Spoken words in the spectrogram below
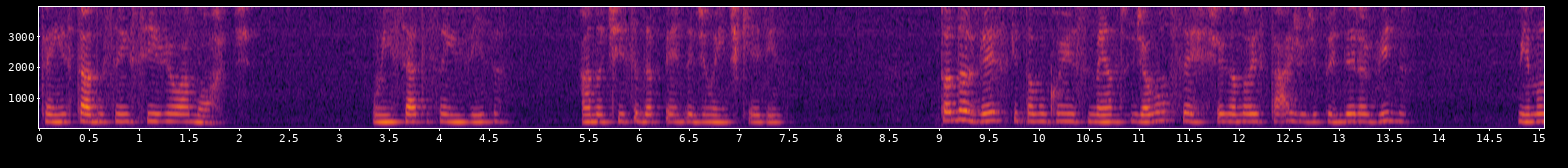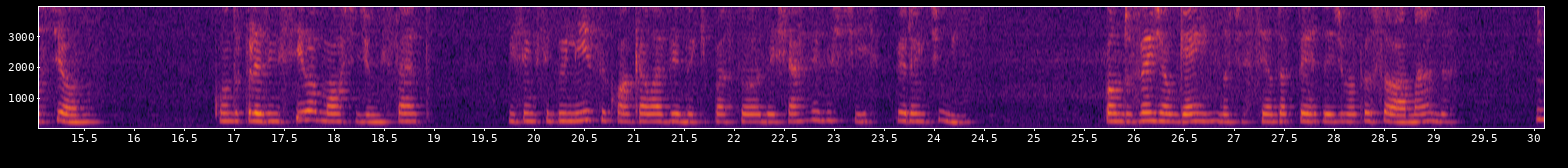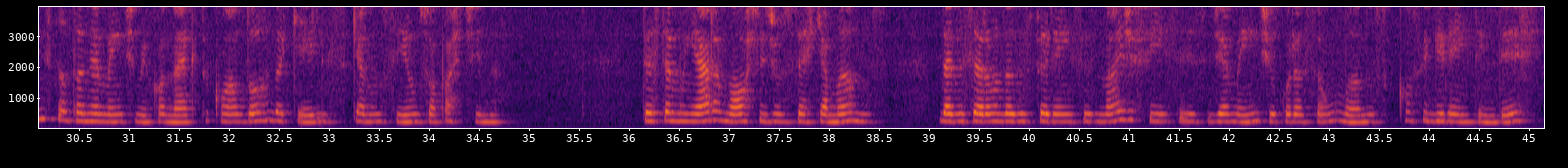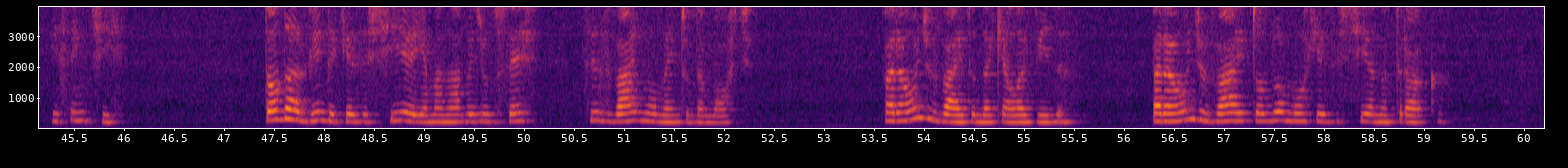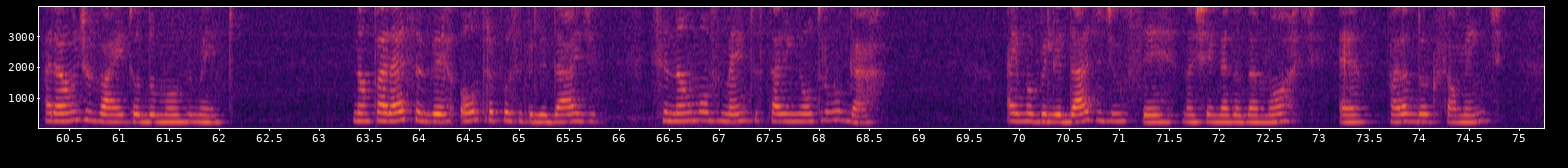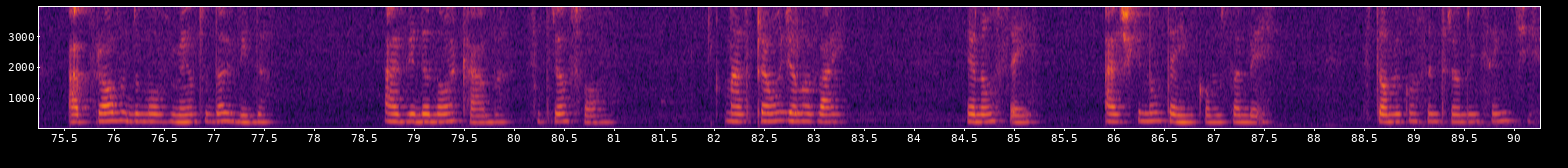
tem estado sensível à morte. Um inseto sem vida, a notícia da perda de um ente querido. Toda vez que tomo conhecimento de algum ser chegando ao estágio de perder a vida, me emociono. Quando presencio a morte de um inseto, me sensibilizo com aquela vida que passou a deixar de existir perante mim. Quando vejo alguém noticiando a perda de uma pessoa amada, instantaneamente me conecto com a dor daqueles que anunciam sua partida. Testemunhar a morte de um ser que amamos deve ser uma das experiências mais difíceis de a mente e o coração humanos conseguirem entender e sentir. Toda a vida que existia e emanava de um ser se esvai no momento da morte. Para onde vai toda aquela vida? Para onde vai todo o amor que existia na troca? Para onde vai todo o movimento? Não parece haver outra possibilidade senão o movimento estar em outro lugar. A imobilidade de um ser na chegada da morte é, paradoxalmente, a prova do movimento da vida. A vida não acaba, se transforma. Mas para onde ela vai? Eu não sei. Acho que não tenho como saber. Estou me concentrando em sentir.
